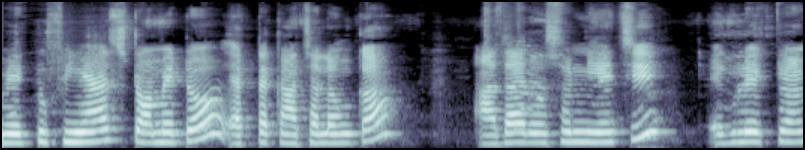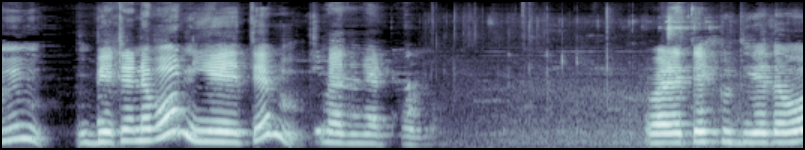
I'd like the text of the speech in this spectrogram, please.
আমি একটু পেঁয়াজ, টমেটো, একটা কাঁচা লঙ্কা, আদা, রসুন নিয়েছি। এগুলো একটু আমি বেটে নেব, নিয়ে এতে ম্যারিনেট করব। এবার এতে একটু দিয়ে দেবো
